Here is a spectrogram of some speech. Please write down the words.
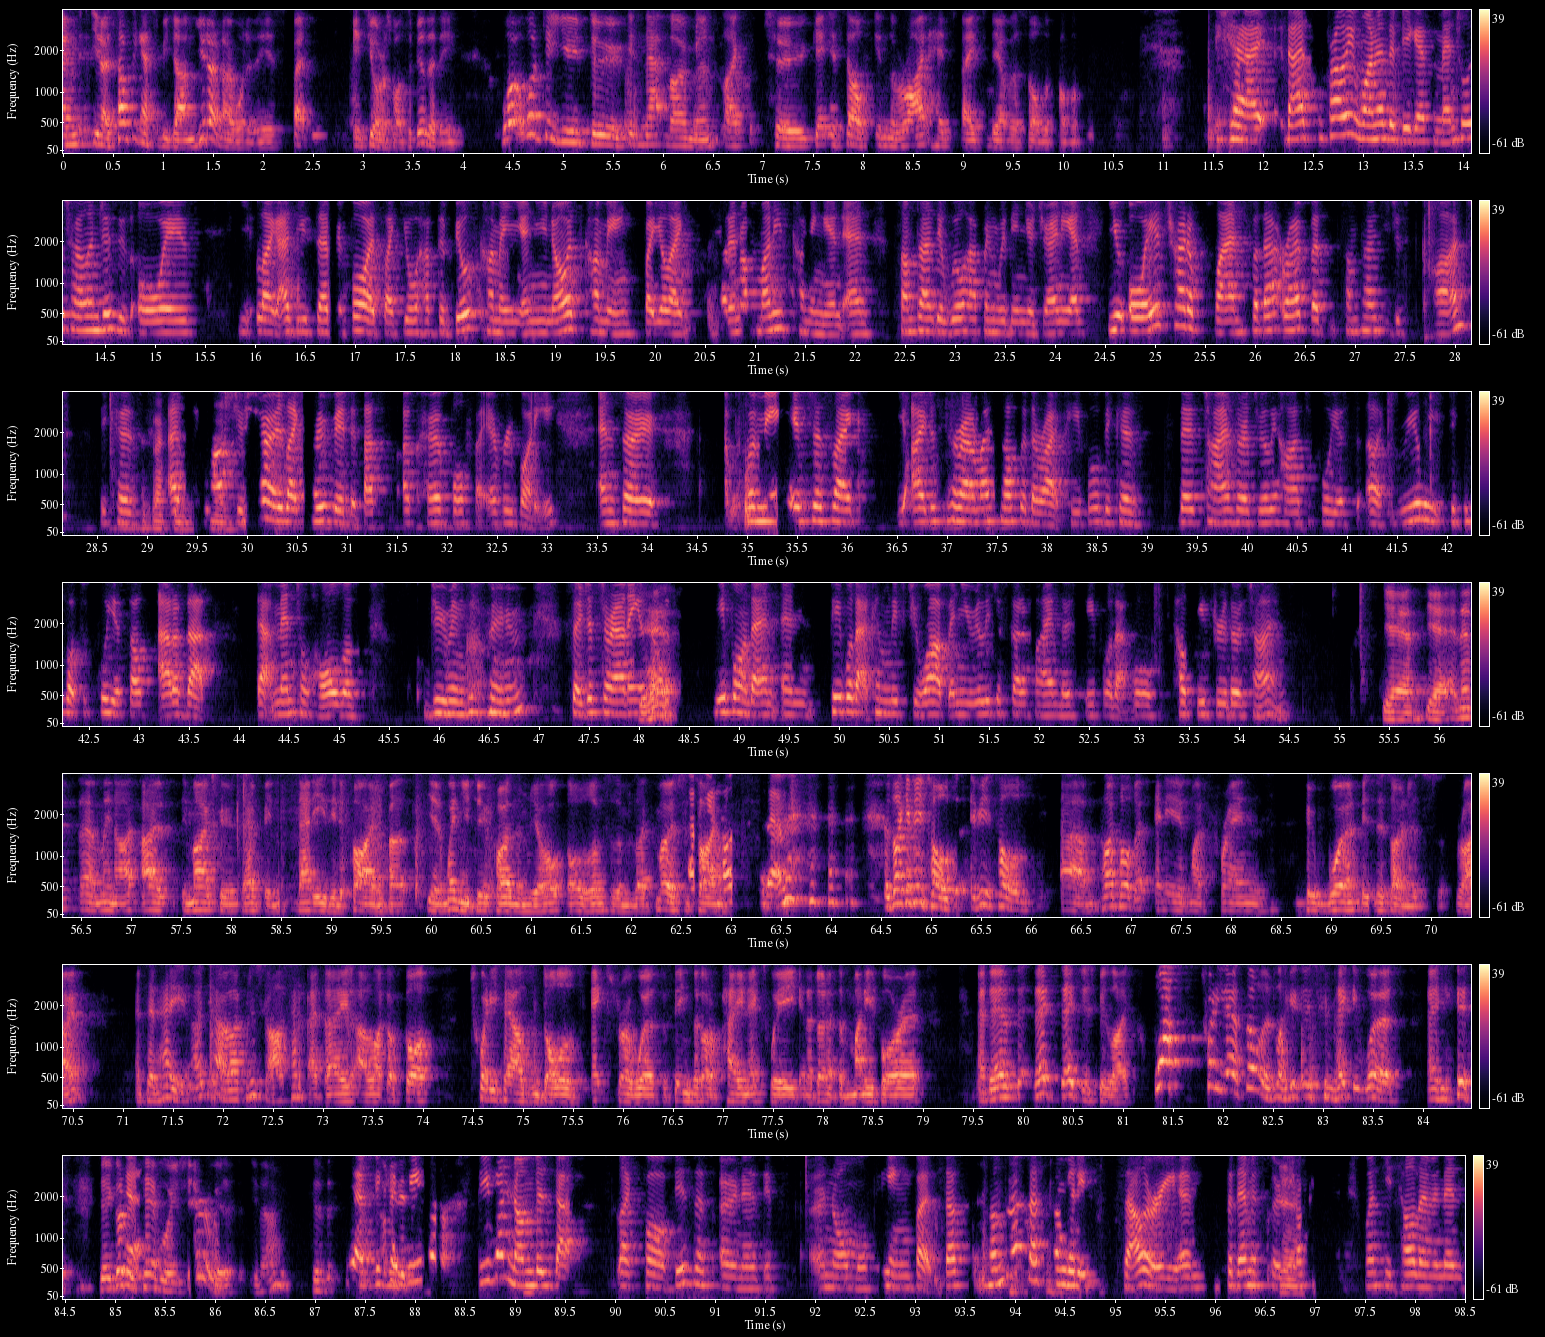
and you know something has to be done. You don't know what it is, but it's your responsibility. What what do you do in that moment, like to get yourself in the right headspace to be able to solve the problem? Yeah, that's probably one of the biggest mental challenges. Is always like as you said before, it's like you'll have the bills coming and you know it's coming, but you're like, not enough money's coming in. And sometimes it will happen within your journey. And you always try to plan for that, right? But sometimes you just can't because exactly. as last year showed, like COVID, that's a curveball for everybody. And so for me, it's just like I just surround myself with the right people because there's times where it's really hard to pull your like really difficult to pull yourself out of that that mental hole of doom and gloom. So just surrounding yourself yeah. with people and then and people that can lift you up and you really just got to find those people that will help you through those times yeah yeah and then i mean I, I in my experience they've been that easy to find but you know when you do find them you hold, hold on to them like most of the time it's like if you told if you told um, if i told any of my friends who weren't business owners right and said hey I, you know, like i just I had a bad day I, like i've got $20,000 extra worth of things I've got to pay next week and I don't have the money for it. And then they'd, they'd just be like, what? $20,000? Like it, it make it worse. And so you've got to yeah. be careful who you share it with, you know? Because yeah, because I mean, these are these are numbers that like for business owners it's a normal thing, but that's sometimes that's somebody's salary and for them it's so yeah. shocking once you tell them and then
